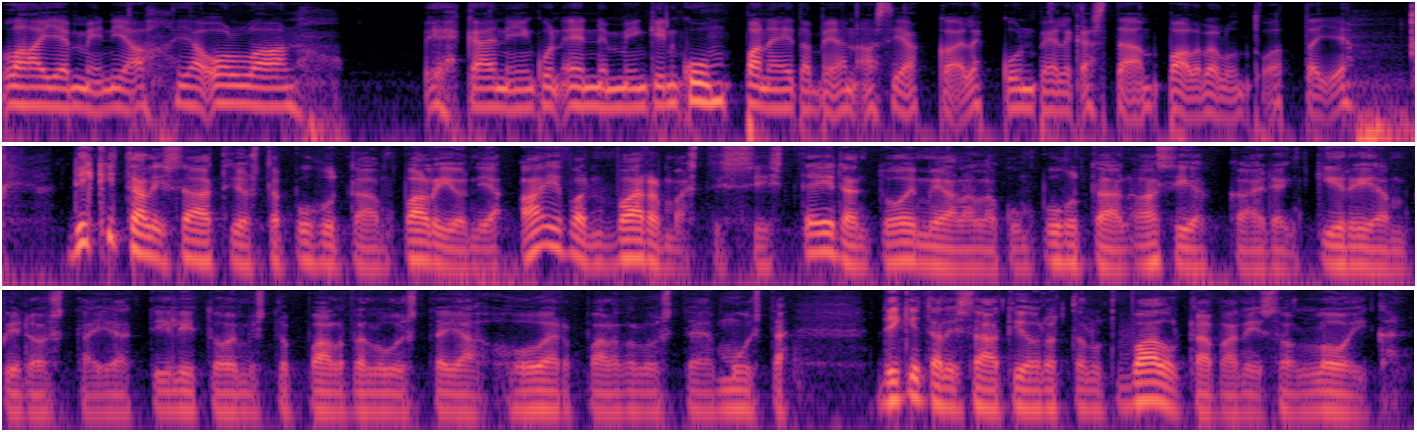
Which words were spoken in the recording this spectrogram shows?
laajemmin ja, ja ollaan ehkä niin kuin ennemminkin kumppaneita meidän asiakkaille kuin pelkästään palveluntuottajia. Digitalisaatiosta puhutaan paljon ja aivan varmasti siis teidän toimialalla, kun puhutaan asiakkaiden kirjanpidosta ja tilitoimistopalveluista ja HR-palveluista ja muista, digitalisaatio on ottanut valtavan ison loikan.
